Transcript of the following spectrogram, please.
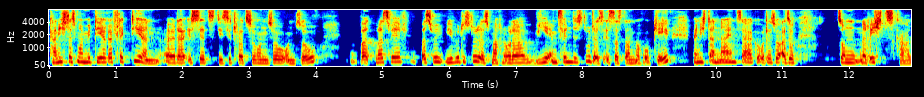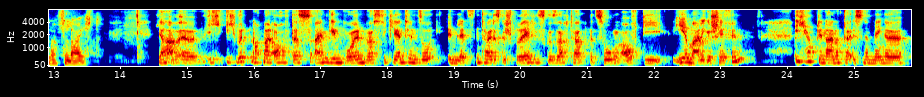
kann ich das mal mit dir reflektieren? Äh, da ist jetzt die Situation so und so. Was, was wäre, was, wie würdest du das machen? Oder wie empfindest du das? Ist das dann noch okay, wenn ich dann Nein sage oder so? Also so eine Richtskala vielleicht. Ja, äh, ich, ich würde nochmal auch auf das eingehen wollen, was die Klientin so im letzten Teil des Gesprächs gesagt hat, bezogen auf die ehemalige Chefin. Ich habe den Eindruck, da ist eine Menge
